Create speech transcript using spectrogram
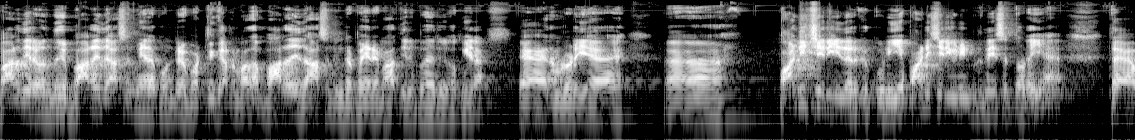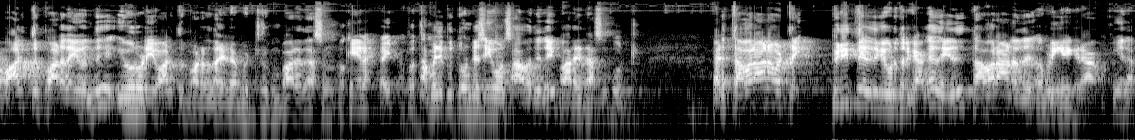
பாரதியரை வந்து பாரதிதாசன் மேலே கொண்டு பற்றி காரணமாக தான் பாரதிதாசன் என்ற பெயரை மாற்றிருப்பார் ஓகேங்களா நம்மளுடைய பாண்டிச்சேரியில் இருக்கக்கூடிய பாண்டிச்சேரி யூனியன் பிரதேசத்துடைய த- வாழ்த்து பாடலை வந்து இவருடைய வாழ்த்து பாடல் தான் இடம்பெற்றிருக்கும் பாரதிதாசன். ஓகேங்களா ரைட் அப்போ தமிழுக்கு தொண்டு செய்வோம் சாவதில்லை பாரதிதாசன் கூற்று அடுத்து தவறானவற்றை. பிரித்து எழுதுக கொடுத்துருக்காங்க. அது இது தவறானது அப்படின்னு கேட்குறாங்க. ஓகேங்களா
